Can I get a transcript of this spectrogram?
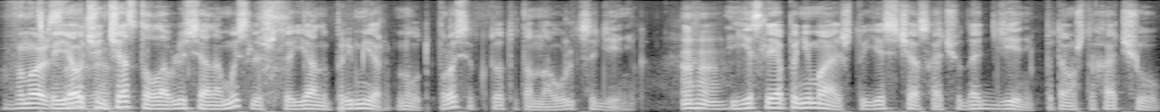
в ноль. Я очень часто ловлю себя на мысли, что я, например, ну вот просит кто-то там на улице денег. Угу. И если я понимаю, что я сейчас хочу дать денег, потому что хочу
